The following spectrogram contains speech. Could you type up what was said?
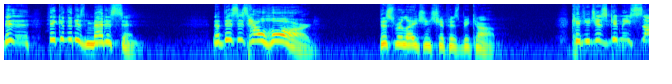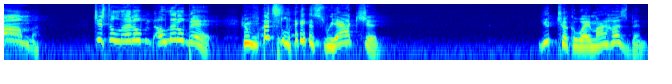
Think of it as medicine. Now, this is how hard this relationship has become. Can you just give me some? Just a little, a little bit. And what's Leah's reaction? You took away my husband.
